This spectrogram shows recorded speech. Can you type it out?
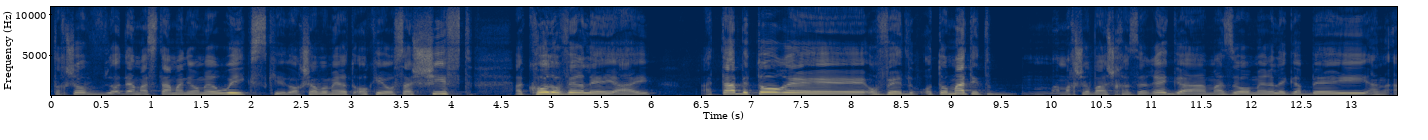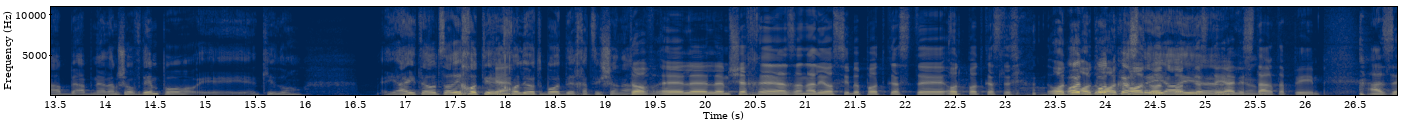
תחשוב, לא יודע מה, סתם אני אומר וויקס, כאילו, עכשיו אומרת, אוקיי, עושה shift, הכל עובר ל-AI, אתה בתור אה, עובד, אוטומטית המחשבה שלך זה, רגע, מה זה אומר לגבי הבני אדם שעובדים פה, אה, כאילו... AI, אתה לא צריך אותי, כן. יכול להיות בעוד חצי שנה. טוב, אה, להמשך אה, האזנה ליוסי בפודקאסט, עוד פודקאסט, עוד, עוד, עוד, פודקאסט עוד, AI, עוד פודקאסט AI כן. לסטארט-אפים. אז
